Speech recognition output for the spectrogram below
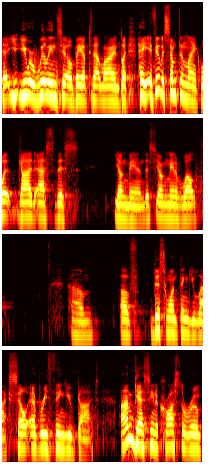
uh, you, you were willing to obey up to that line. But hey, if it was something like what God asked this young man, this young man of wealth, um, of this one thing you lack. Sell everything you've got. I'm guessing across the room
